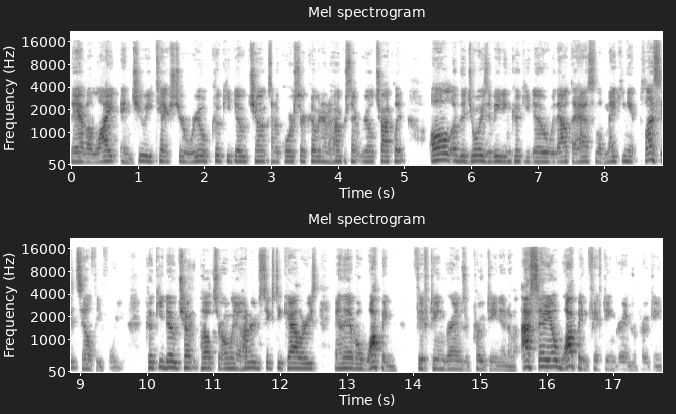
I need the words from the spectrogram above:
They have a light and chewy texture, real cookie dough chunks. And of course, they're covered in 100% real chocolate. All of the joys of eating cookie dough without the hassle of making it. Plus, it's healthy for you. Cookie dough chunk puffs are only 160 calories and they have a whopping 15 grams of protein in them. I say a whopping 15 grams of protein.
